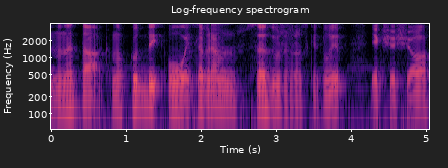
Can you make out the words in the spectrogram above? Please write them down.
Ну не так. Ну куди. Ой, це прям все дуже жорсткий злив. Якщо що.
